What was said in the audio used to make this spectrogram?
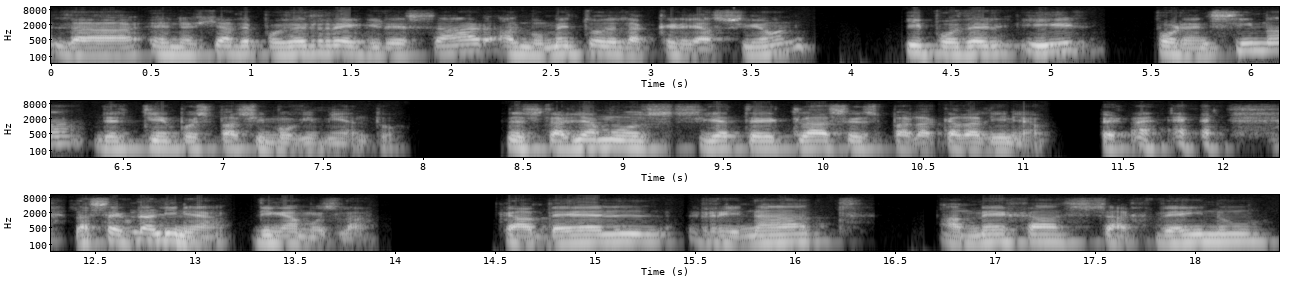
la energía de poder regresar al momento de la creación y poder ir por encima del tiempo, espacio y movimiento. Necesitaríamos siete clases para cada línea. la segunda línea, digámosla. Kabel, Rinat, Ameja, Sachveinu,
